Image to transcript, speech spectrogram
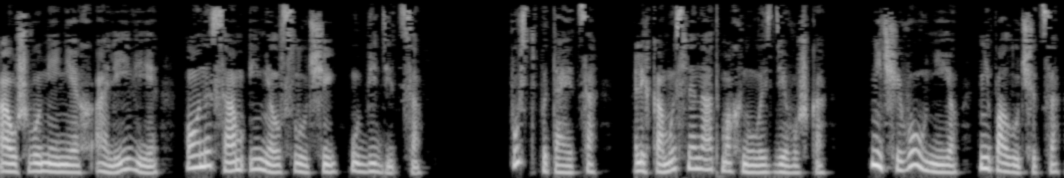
А уж в умениях Оливии он и сам имел случай убедиться. «Пусть пытается», — легкомысленно отмахнулась девушка. «Ничего у нее не получится,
